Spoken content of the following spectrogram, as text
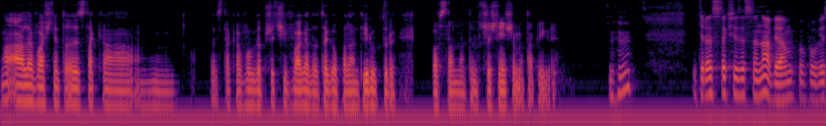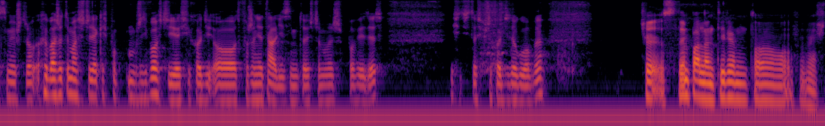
no ale właśnie to jest taka, mm, to jest taka w ogóle przeciwwaga do tego Palantiru, który powstał na tym wcześniejszym etapie gry. Mhm. I teraz tak się zastanawiam, bo powiedzmy już trochę, chyba że ty masz jeszcze jakieś możliwości, jeśli chodzi o tworzenie talii z nim, to jeszcze możesz powiedzieć, jeśli ci coś przychodzi do głowy. Czy z tym Palantirem to wiesz,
